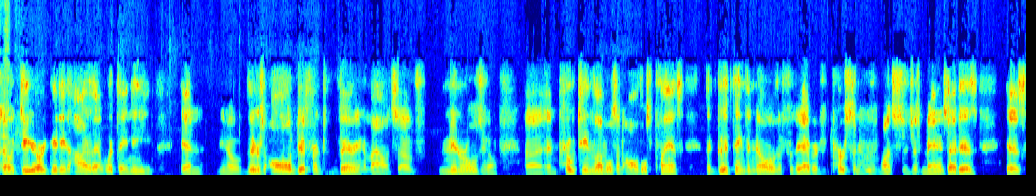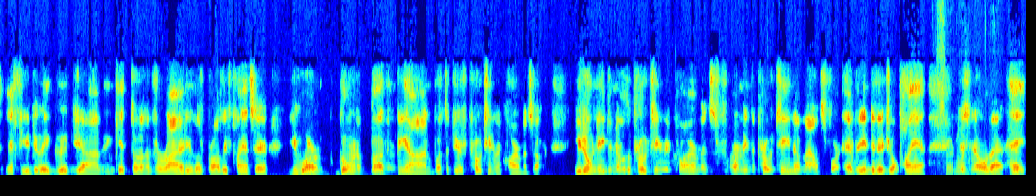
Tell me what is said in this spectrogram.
so deer are getting out of that what they need, and you know, there's all different varying amounts of minerals, you know, uh, and protein levels and all those plants. The good thing to know that for the average person who wants to just manage that is, is if you do a good job and get the, a variety of those broadleaf plants there, you are going above and beyond what the deer's protein requirements are. You don't need to know the protein requirements, I mean, the protein amounts for every individual plant. Certainly. Just know that, hey,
